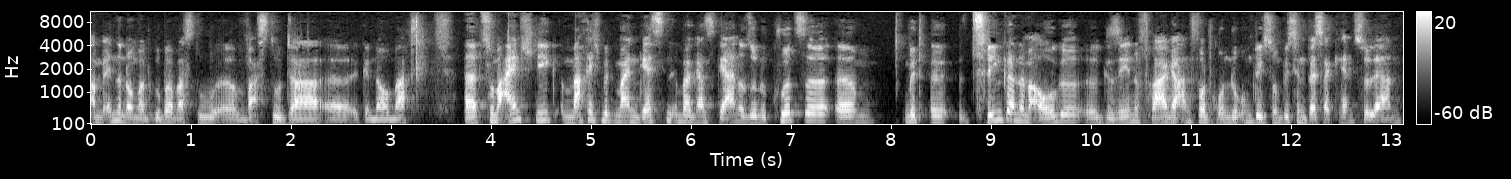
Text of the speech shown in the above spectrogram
am Ende nochmal drüber, was du, äh, was du da äh, genau machst. Äh, zum Einstieg mache ich mit meinen Gästen immer ganz gerne so eine kurze, ähm, mit äh, zwinkerndem Auge gesehene Frage-Antwort-Runde, um dich so ein bisschen besser kennenzulernen.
